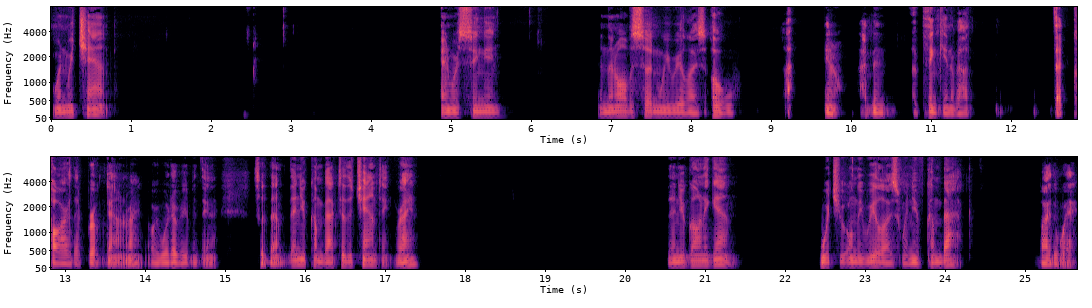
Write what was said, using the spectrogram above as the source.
When we chant and we're singing, and then all of a sudden we realize, oh, you know, I've been uh, thinking about that car that broke down, right? Or whatever you've been thinking. So then, then you come back to the chanting, right? Then you're gone again, which you only realize when you've come back, by the way.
